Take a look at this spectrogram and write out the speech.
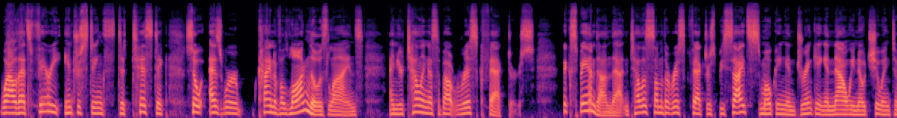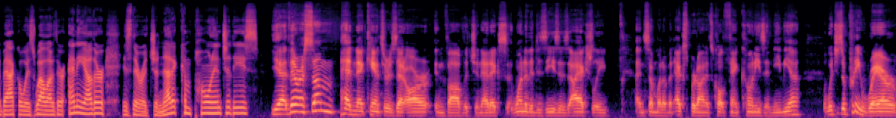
Wow, that's very interesting statistic. So as we're kind of along those lines, and you're telling us about risk factors. Expand on that and tell us some of the risk factors besides smoking and drinking, and now we know chewing tobacco as well. Are there any other? Is there a genetic component to these? Yeah, there are some head and neck cancers that are involved with genetics. One of the diseases I actually am somewhat of an expert on, it's called Fanconi's anemia, which is a pretty rare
